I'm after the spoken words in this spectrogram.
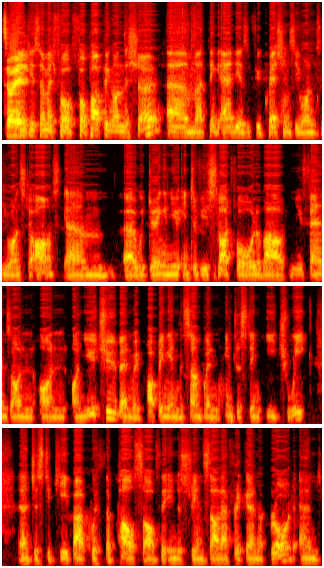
Sorry. Thank you so much for, for popping on the show. Um, I think Andy has a few questions he wants he wants to ask. Um, uh, we're doing a new interview slot for all of our new fans on on on YouTube, and we're popping in with something interesting each week, uh, just to keep up with the pulse of the industry in South Africa and abroad. And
